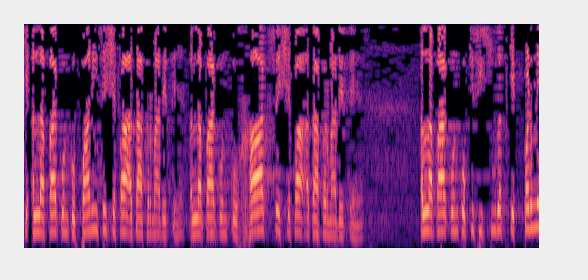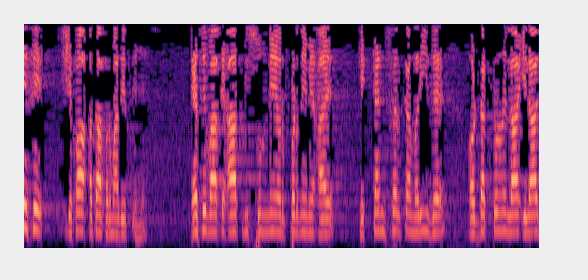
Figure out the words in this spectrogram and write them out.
کہ اللہ پاک ان کو پانی سے شفا عطا فرما دیتے ہیں۔ اللہ پاک ان کو خاک سے شفا عطا فرما دیتے ہیں۔ اللہ پاک ان کو کسی صورت کے پڑھنے سے شفا عطا فرما دیتے ہیں۔ ایسے واقعات بھی سننے اور پڑھنے میں آئے کہ کینسر کا مریض ہے اور ڈاکٹروں نے لا علاج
